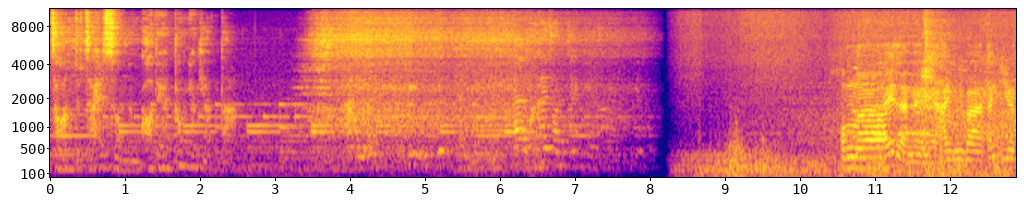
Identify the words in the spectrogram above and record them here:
저항조차 할 수 없는 거대한 폭력이었다. Hôm ấy là ngày 23 tháng Giêng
